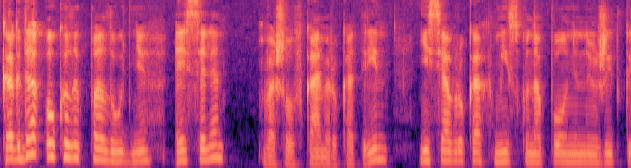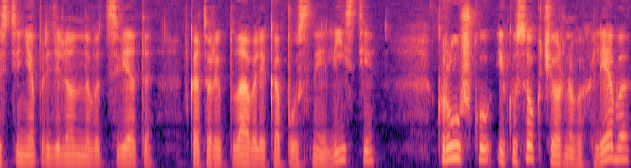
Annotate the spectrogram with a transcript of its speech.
Когда около полудня Эйселен вошел в камеру Катрин, неся в руках миску, наполненную жидкостью неопределенного цвета, в которой плавали капустные листья, кружку и кусок черного хлеба,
